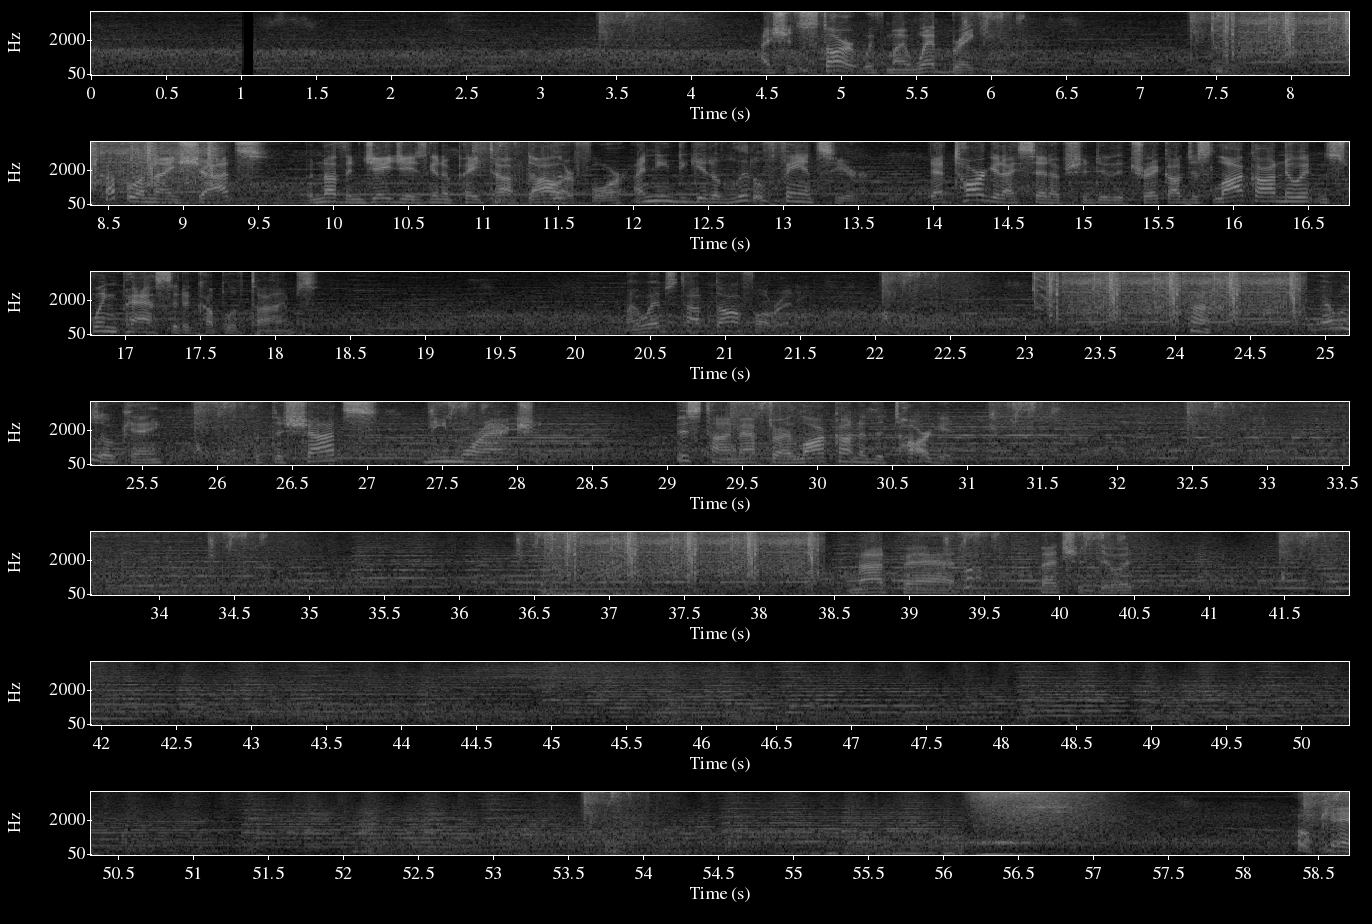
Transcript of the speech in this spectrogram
I should start with my web breaking. Couple of nice shots, but nothing JJ's gonna pay top dollar for. I need to get a little fancier. That target I set up should do the trick. I'll just lock onto it and swing past it a couple of times. My web's topped off already. Huh. That was okay. But the shots need more action. This time, after I lock onto the target, Not bad. That should do it.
